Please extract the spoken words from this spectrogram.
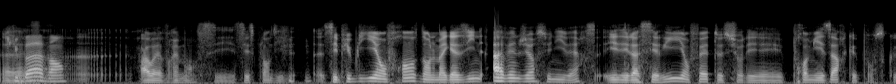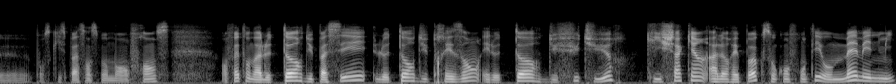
Tu Euh, hein. euh, ah ouais, vraiment, c'est splendide. C'est publié en France dans le magazine Avengers Universe et la série, en fait, sur les premiers arcs pour ce que pour ce qui se passe en ce moment en France. En fait, on a le Thor du passé, le Thor du présent et le Thor du futur, qui chacun à leur époque sont confrontés au même ennemi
